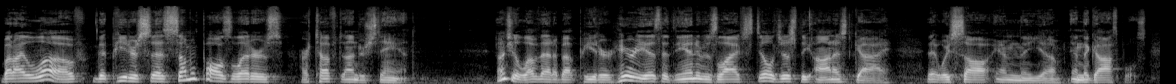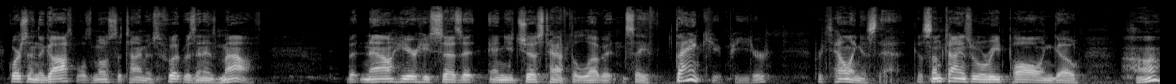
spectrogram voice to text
But I love that Peter says some of Paul's letters are tough to understand. Don't you love that about Peter? Here he is at the end of his life, still just the honest guy that we saw in the uh, in the Gospels. Of course, in the Gospels, most of the time his foot was in his mouth, but now here he says it, and you just have to love it and say, "Thank you, Peter, for telling us that." Because sometimes we'll read Paul and go, "Huh,"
